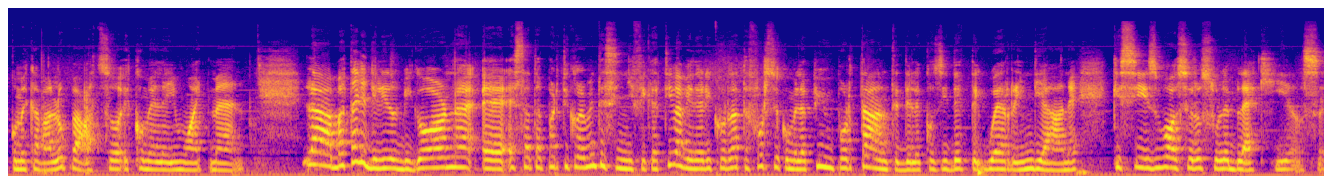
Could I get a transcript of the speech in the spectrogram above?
come Cavallo Pazzo e come Lame White Man. La battaglia di Little Bighorn è, è stata particolarmente significativa, viene ricordata forse come la più importante delle cosiddette guerre indiane che si svolsero sulle Black Hills.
